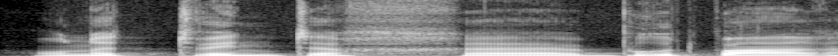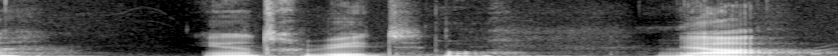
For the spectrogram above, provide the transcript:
120 eh, broedparen in het gebied. Boah, ja. Ehm,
